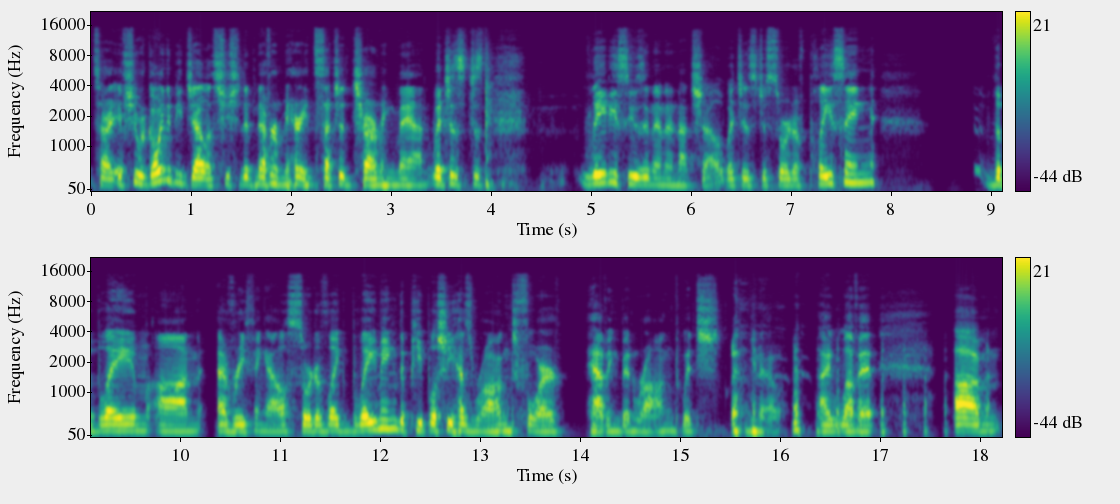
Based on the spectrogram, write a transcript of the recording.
sorry, if she were going to be jealous, she should have never married such a charming man, which is just Lady Susan in a nutshell, which is just sort of placing the blame on everything else, sort of like blaming the people she has wronged for having been wronged, which, you know, I love it. Um,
